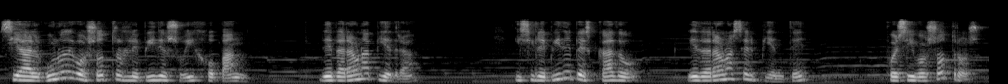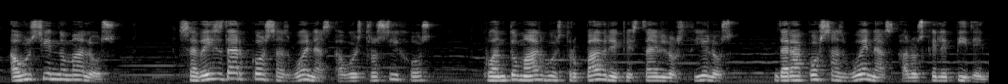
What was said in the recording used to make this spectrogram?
Si a alguno de vosotros le pide su hijo pan, ¿le dará una piedra? ¿Y si le pide pescado, le dará una serpiente? Pues si vosotros, aun siendo malos, sabéis dar cosas buenas a vuestros hijos, cuanto más vuestro Padre que está en los cielos dará cosas buenas a los que le piden.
